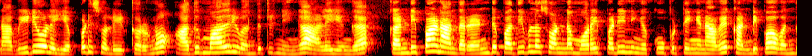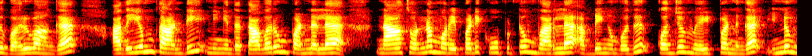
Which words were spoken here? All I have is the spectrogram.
நான் வீடியோவில் எப்படி சொல்லியிருக்கிறேனோ அது மாதிரி வந்துட்டு நீங்கள் அலையுங்க. கண்டிப்பாக நான் அந்த ரெண்டு பதிவில் சொன்ன முறைப்படி நீங்கள் கூப்பிட்டீங்கனாவே கண்டிப்பாக வந்து வருவாங்க. அதையும் தாண்டி நீங்கள் இந்த தவறும் பண்ணலை நான் சொன்ன முறைப்படி கூப்பிட்டும் வரல அப்படிங்கும்போது கொஞ்சம் வெயிட் பண்ணுங்கள் இன்னும்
